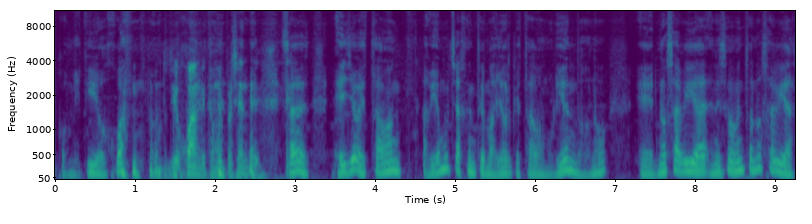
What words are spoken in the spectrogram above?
con mi tío Juan. Con tu tío Juan, que está muy presente. ¿Sabes? Ellos estaban, había mucha gente mayor que estaba muriendo, ¿no? Eh, no sabía, en ese momento no sabía,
